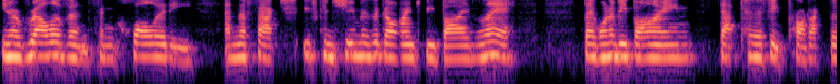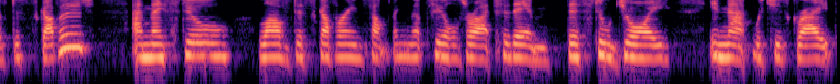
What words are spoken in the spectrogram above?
you know, relevance and quality and the fact if consumers are going to be buying less, they want to be buying that perfect product they've discovered and they still love discovering something that feels right for them. There's still joy in that, which is great.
